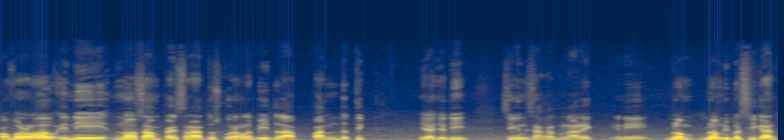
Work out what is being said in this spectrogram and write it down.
overall ini 0 sampai 100 kurang lebih 8 detik. Ya jadi sing ini sangat menarik. Ini belum belum dibersihkan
